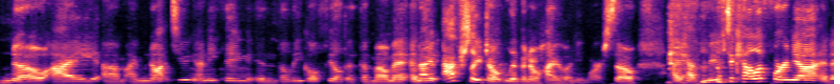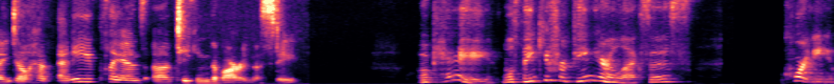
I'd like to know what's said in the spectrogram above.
No, I um, I'm not doing anything in the legal field at the moment, and I actually don't live in Ohio anymore. So I have moved to California, and I don't have any plans of taking the bar in the state. Okay, well, thank you for being here, Alexis. Courtney,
